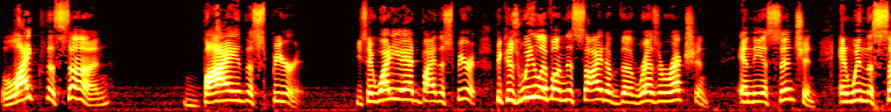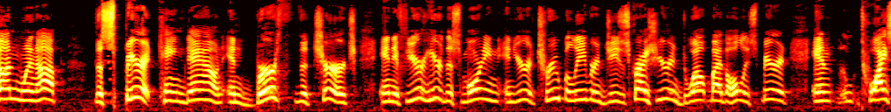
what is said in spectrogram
like the Son by the Spirit. You say, why do you add by the Spirit? Because we live on this side of the resurrection and the ascension. And when the Son went up, the Spirit came down and birthed the church. And if you're here this morning and you're a true believer in Jesus Christ, you're indwelt by the Holy Spirit. And twice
